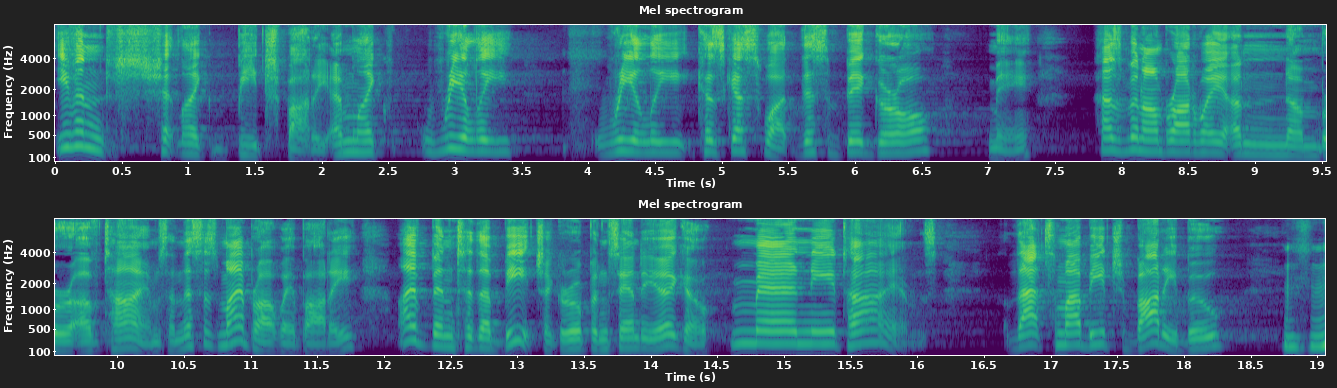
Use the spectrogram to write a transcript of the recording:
even shit like beach body. I'm like, really? Really? Because guess what? This big girl, me, has been on Broadway a number of times, and this is my Broadway body. I've been to the beach. I grew up in San Diego many times. That's my beach body, boo. Mm-hmm.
